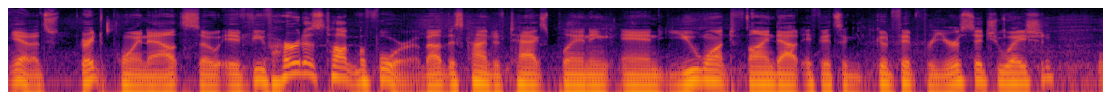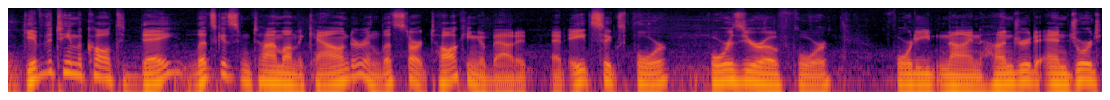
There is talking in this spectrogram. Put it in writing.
Yeah, that's great to point out. So, if you've heard us talk before about this kind of tax planning and you want to find out if it's a good fit for your situation, give the team a call today. Let's get some time on the calendar and let's start talking about it at 864 404 4900. And, George,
